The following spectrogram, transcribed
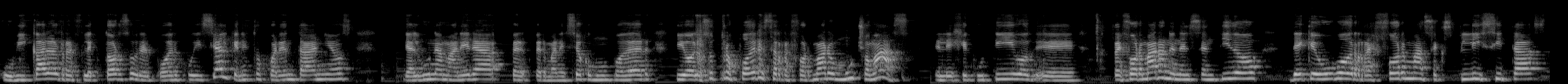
ubicar el reflector sobre el Poder Judicial, que en estos 40 años de alguna manera permaneció como un poder, digo, los otros poderes se reformaron mucho más, el Ejecutivo, reformaron en el sentido de que hubo reformas explícitas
